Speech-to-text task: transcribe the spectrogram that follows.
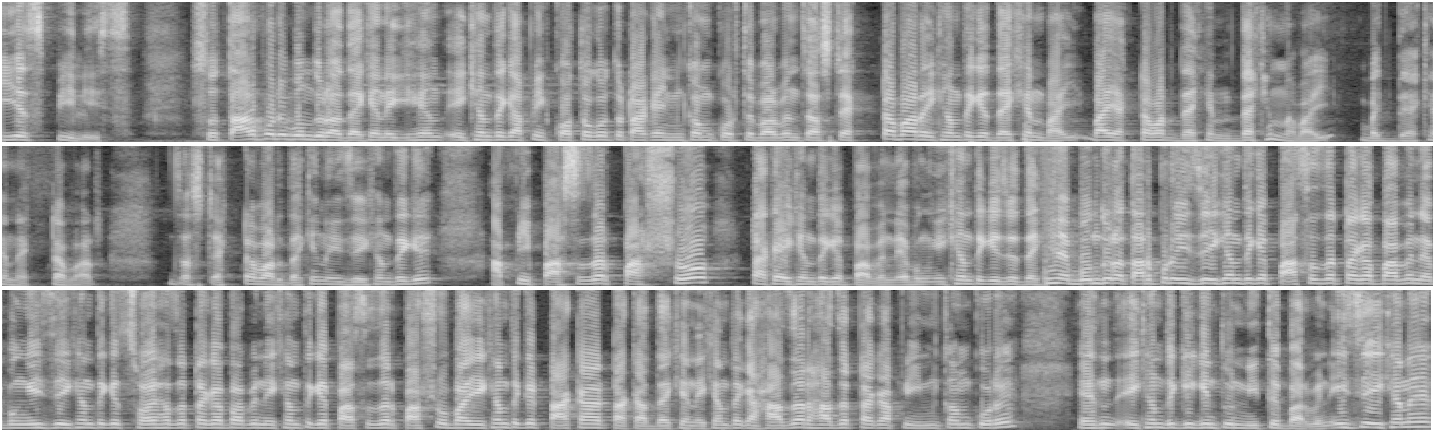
ইএসপি লিস সো তারপরে বন্ধুরা দেখেন, এখান এখান থেকে আপনি কত কত টাকা ইনকাম করতে পারবেন। জাস্ট একটা বার এখান থেকে দেখেন ভাই ভাই একটা বার দেখেন দেখেন না ভাই ভাই দেখেন একটা বার। জাস্ট একটা বার দেখেন, এই যে এখান থেকে আপনি পাঁচ হাজার পাঁচশো টাকা এখান থেকে পাবেন। এবং এখান থেকে যে দেখেন হ্যাঁ বন্ধুরা, তারপরে এই যে এখান থেকে পাঁচ হাজার টাকা পাবেন, এবং এই যে এখান থেকে ছয় হাজার টাকা পাবেন, এখান থেকে পাঁচ হাজার পাঁচশো ভাই এখান থেকে টাকা টাকা। দেখেন, এখান থেকে হাজার হাজার টাকা আপনি ইনকাম করে এখান- থেকে কিন্তু নিতে পারবেন। এই যে এখানে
